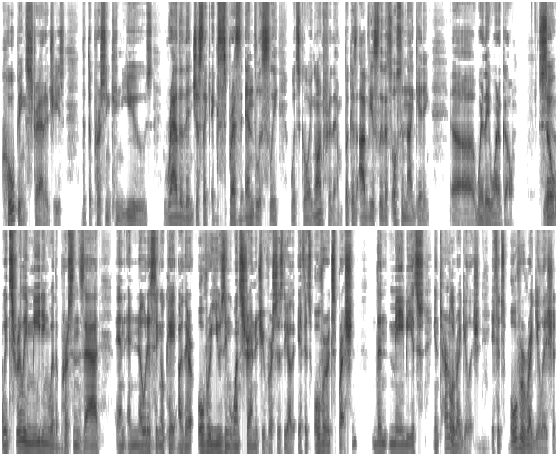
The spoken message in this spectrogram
coping strategies that the person can use rather than just like express mm-hmm. endlessly what's going on for them because obviously that's also not getting uh, where they want to go. So yeah. it's really meeting where the person's at and and mm-hmm. noticing okay are they overusing one strategy versus the other? If it's overexpression then maybe it's internal regulation. If it's overregulation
